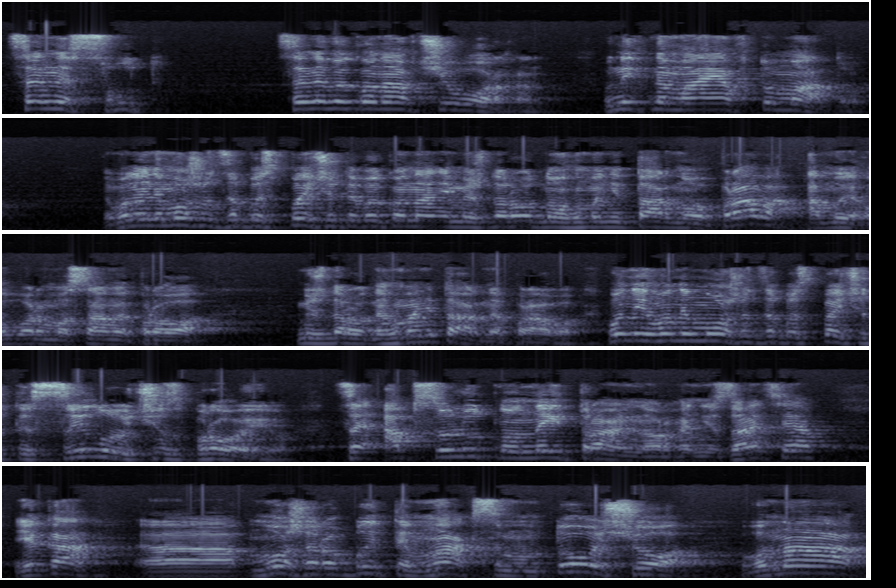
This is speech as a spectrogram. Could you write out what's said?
це не суд, це не виконавчий орган. У них немає автомату. Вони не можуть забезпечити виконання міжнародного гуманітарного права. А ми говоримо саме про міжнародне гуманітарне право. Вони його не можуть забезпечити силою чи зброєю. Це абсолютно нейтральна організація, яка е, може робити максимум того, що вона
